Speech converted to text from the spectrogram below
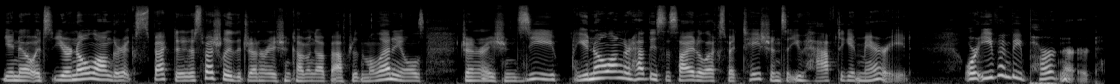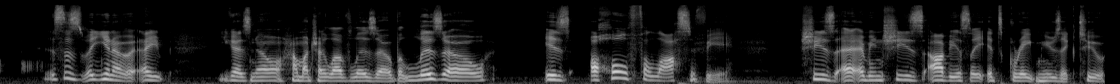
You know it's you're no longer expected especially the generation coming up after the millennials generation z you no longer have these societal expectations that you have to get married or even be partnered. This is you know i you guys know how much i love lizzo but lizzo is a whole philosophy she's i mean she's obviously it's great music too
